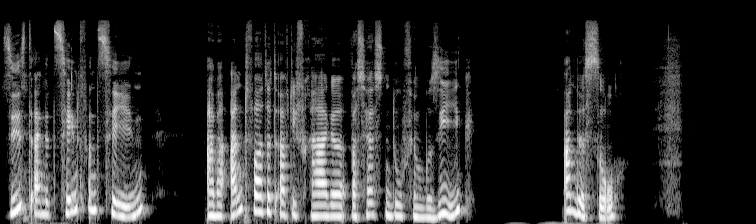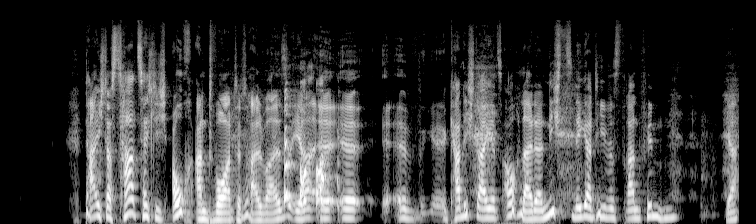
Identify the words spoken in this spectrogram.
sie ist eine 10 von 10, aber antwortet auf die Frage, was hörst denn du für Musik? Alles so. Da ich das tatsächlich auch antworte teilweise, ja, äh, äh, äh, kann ich da jetzt auch leider nichts Negatives dran finden. Ja,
